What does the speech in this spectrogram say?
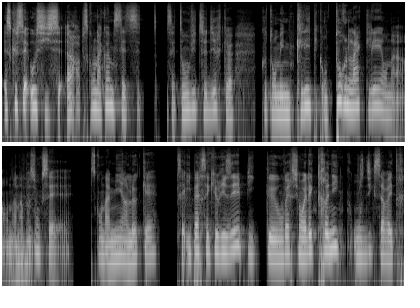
est-ce que c'est aussi. Alors, parce qu'on a quand même cette, cette, cette envie de se dire que quand on met une clé puis qu'on tourne la clé, on a, on a Mhm. l'impression que c'est. Parce qu'on a mis un loquet, que c'est hyper sécurisé, puis qu'en version électronique, on se dit que ça va être.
